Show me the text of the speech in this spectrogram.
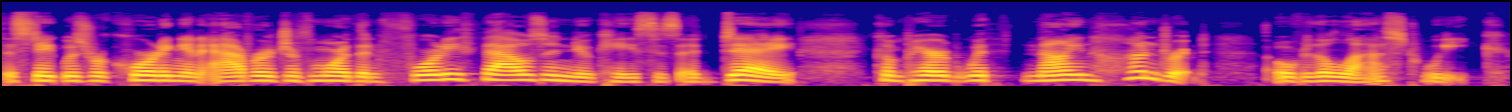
the state was recording an average of more than 40,000 new cases a day, compared with 900 over the last week.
